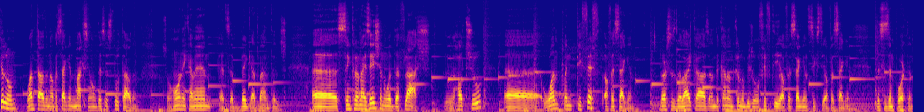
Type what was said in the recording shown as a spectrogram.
كلهم 1000 of a second maximum this is 2000 so هون كمان it's a big advantage uh, synchronization with the flash الهوت شو uh, 125th of a second versus the Leicas and the Canon كلهم بيجوا 50 of a second 60 of a second this is important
